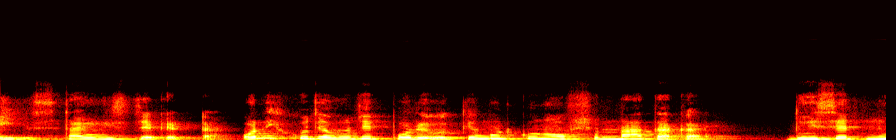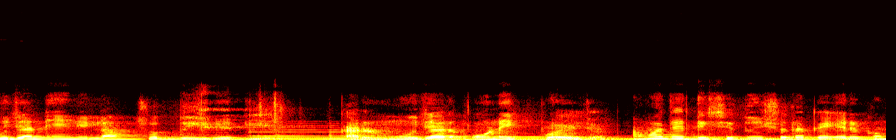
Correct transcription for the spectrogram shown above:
এই স্টাইলিশ জ্যাকেটটা অনেক খোঁজাখুঁজির পরেও তেমন কোনো অপশন না থাকায় দুই সেট মুজা নিয়ে নিলাম চোদ্দ ইউরো দিয়ে। কারণ মোজার অনেক প্রয়োজন। আমাদের দেশে দুইশো টাকা এরকম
